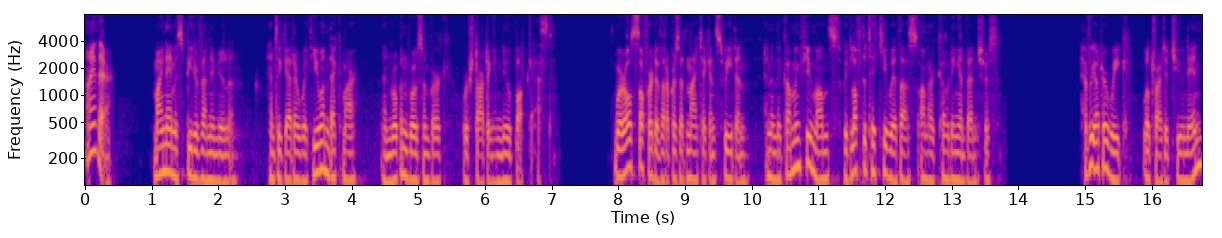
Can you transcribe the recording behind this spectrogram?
Hi there. My name is Peter van der Meulen, and together with Johan Deckmar and Robin Rosenberg, we're starting a new podcast. We're all software developers at Knightec in Sweden, and in the coming few months, we'd love to take you with us on our coding adventures. Every other week, we'll try to tune in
